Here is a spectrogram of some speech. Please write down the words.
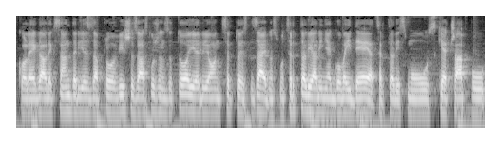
kolega Aleksandar je zapravo više zaslužan za to, jer je on crto, zajedno smo crtali, ali njegova ideja, crtali smo u SketchUpu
